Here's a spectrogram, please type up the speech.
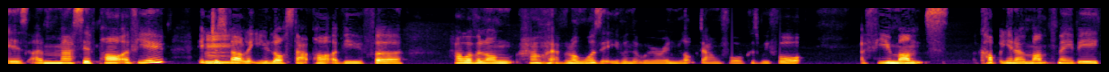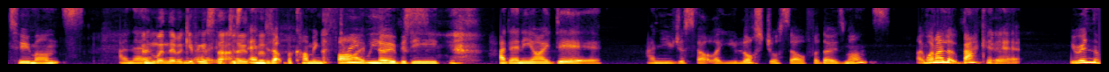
is a massive part of you it just Mm. felt like you lost that part of you for however long however long was it even that we were in lockdown for because we thought a few months a couple you know a month maybe two months and then And when they were giving know, us that it just ended up becoming five nobody Yeah. had any idea and you just felt like you lost yourself for those months like when i look back at it you're in the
